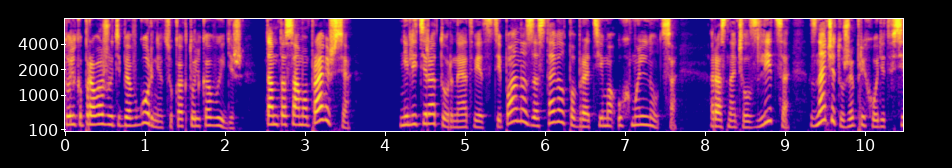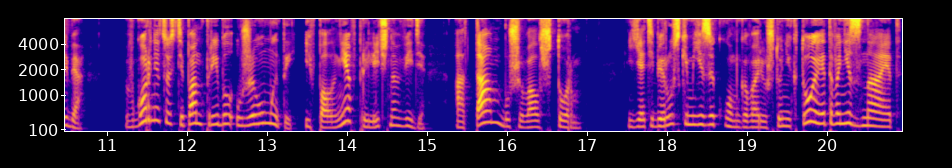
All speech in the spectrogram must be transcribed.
только провожу тебя в горницу, как только выйдешь. Там-то сам управишься?» Нелитературный ответ Степана заставил побратима ухмыльнуться – Раз начал злиться, значит, уже приходит в себя. В горницу Степан прибыл уже умытый и вполне в приличном виде, а там бушевал шторм. «Я тебе русским языком говорю, что никто этого не знает»,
